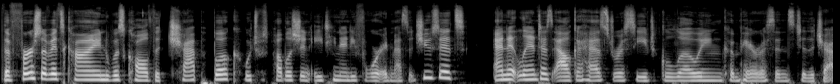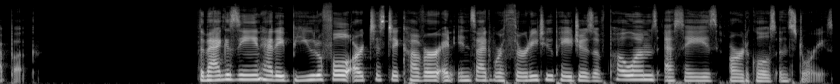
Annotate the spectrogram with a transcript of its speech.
The first of its kind was called the Chap Book, which was published in 1894 in Massachusetts, and Atlanta's Alkahest received glowing comparisons to the Chap Book. The magazine had a beautiful artistic cover, and inside were 32 pages of poems, essays, articles, and stories.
